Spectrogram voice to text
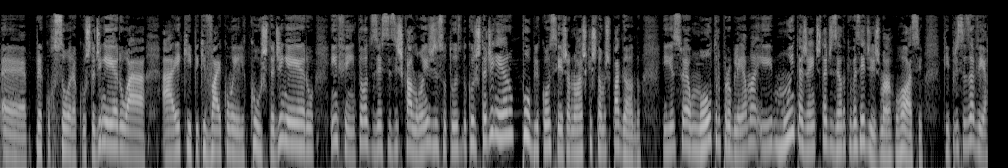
é, precursora custa dinheiro, a, a equipe que vai com ele custa dinheiro, enfim, todos esses escalões disso tudo custa dinheiro público, ou seja, nós que estamos pagando. E isso é um outro problema e muita gente está dizendo o que você diz, Marco Rossi, que precisa ver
